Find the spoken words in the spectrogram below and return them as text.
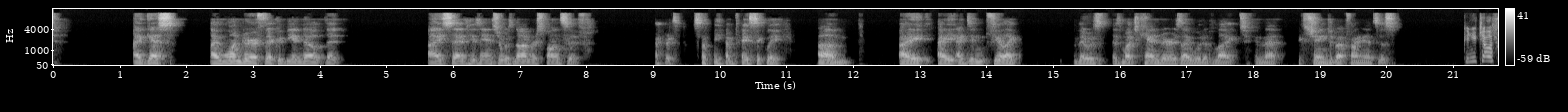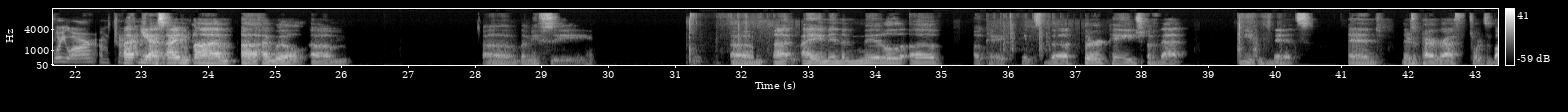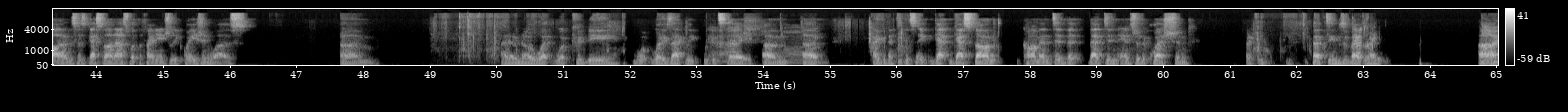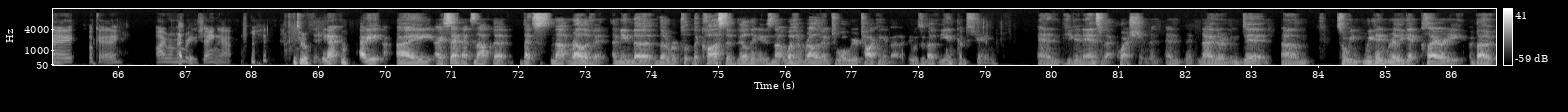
I guess I wonder if there could be a note that I said his answer was non-responsive. Something I'm basically. Um I I I didn't feel like there was as much candor as I would have liked in that exchange about finances. Can you tell us where you are? I'm trying. Uh, yes. I'm um uh I will. Um um let me see. Um uh, I am in the middle of okay, it's the third page of that meeting's minutes. And there's a paragraph towards the bottom that says Gaston asked what the financial equation was. Um I don't know what what could be what what exactly we could say. Um uh I guess you could say Ga- Gaston commented that that didn't answer the question. that seems about That's- right. Um, I, okay. I remember you saying that. Me too. I I, I, I, I said that's not the that's not relevant. I mean, the the repl- the cost of building it is not wasn't relevant to what we were talking about. It was about the income stream, and he didn't answer that question, and and neither of them did. Um, so we we didn't really get clarity about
